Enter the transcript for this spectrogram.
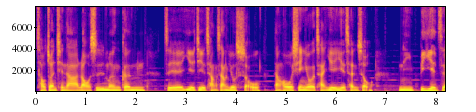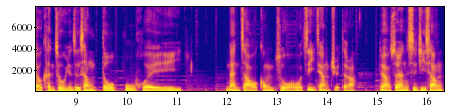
超赚钱的啊！老师们跟这些业界厂商又熟，然后现有的产业也成熟，你毕业只要肯做，原则上都不会。”难找工作，我自己这样觉得啦。对啊，虽然实际上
